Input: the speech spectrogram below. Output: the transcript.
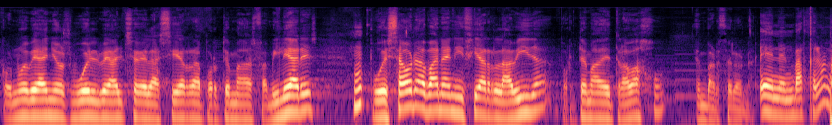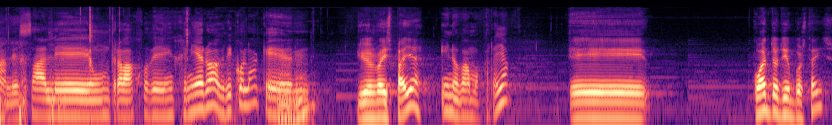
con nueve años vuelve a Elche de la Sierra por temas familiares, pues ahora van a iniciar la vida por tema de trabajo en Barcelona. En, en Barcelona le sale un trabajo de ingeniero agrícola que, ¿Y os vais para allá? y nos vamos para allá. Eh, ¿Cuánto tiempo estáis?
